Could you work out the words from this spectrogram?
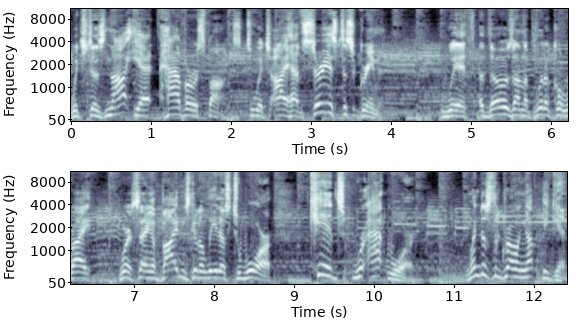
which does not yet have a response, to which I have serious disagreement with those on the political right who are saying a Biden's going to lead us to war. Kids, we're at war. When does the growing up begin?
